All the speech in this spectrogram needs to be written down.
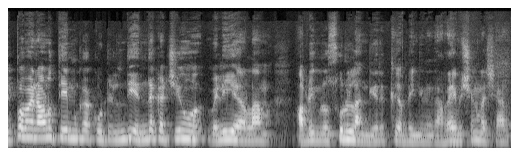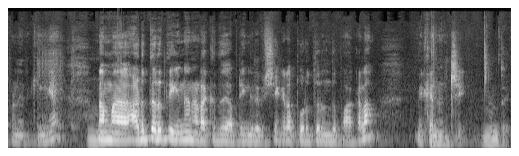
எப்போ வேணாலும் திமுக கூட்டணிலேருந்து எந்த கட்சியும் வெளியேறலாம் அப்படிங்கிற சூழல் அங்கே இருக்குது அப்படிங்கிற நிறைய விஷயங்களை ஷேர் பண்ணியிருக்கீங்க. நம்ம அடுத்தடுத்து என்ன நடக்குது அப்படிங்கிற விஷயங்களை பொறுத்திருந்து பார்க்கலாம். மிக்க நன்றி. நன்றி.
